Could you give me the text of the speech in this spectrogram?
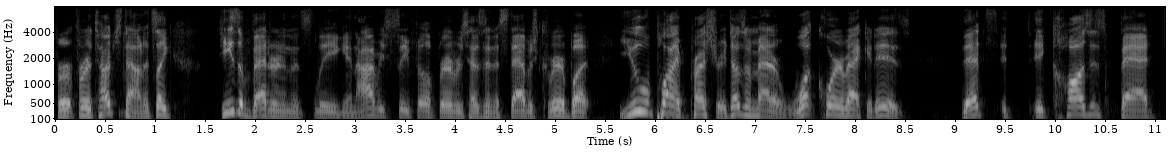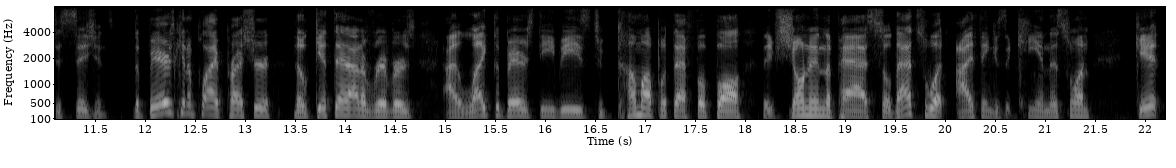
for, for a touchdown. It's like he's a veteran in this league, and obviously Philip Rivers has an established career, but You apply pressure. It doesn't matter what quarterback it is. That's it. It causes bad decisions. The Bears can apply pressure. They'll get that out of Rivers. I like the Bears DBs to come up with that football. They've shown it in the past. So that's what I think is the key in this one. Get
